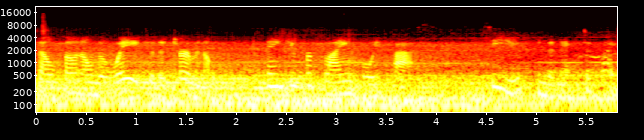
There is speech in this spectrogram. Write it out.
cell phone on the way to the terminal. Thank you for flying Hoi Fast. See you in the next flight.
